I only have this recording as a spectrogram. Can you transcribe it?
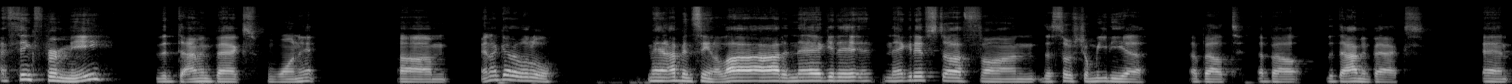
I think for me, the Diamondbacks won it. Um, and I got a little man, I've been seeing a lot of negative negative stuff on the social media about about the Diamondbacks, and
